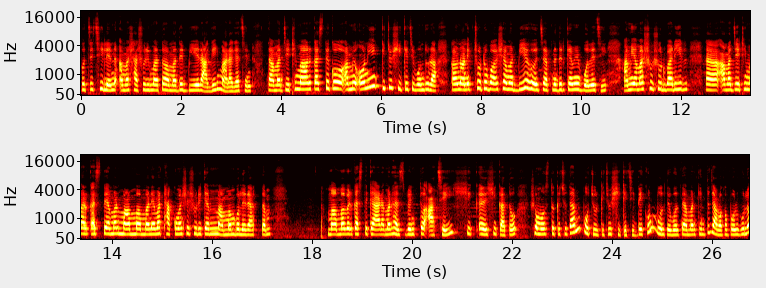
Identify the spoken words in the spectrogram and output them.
হচ্ছে ছিলেন, আমার শাশুড়ি মা তো আমাদের বিয়ের আগেই মারা গেছেন। তা আমার জেঠিমার কাছ থেকেও আমি অনেক কিছু শিখেছি বন্ধুরা। কারণ অনেক ছোট বয়সে আমার বিয়ে হয়েছে, আপনাদেরকে আমি বলেছি। আমি আমার শ্বশুর বাড়ির আমার জেঠিমার কাছ থেকে আমার মাম্মা মানে আমার ঠাকুমা শাশুড়িকে আমি মাম্মাম বলে রাখতাম। মাম্মামের কাছ থেকে আর আমার হাজব্যান্ড তো আছেই শিখাতো সমস্ত কিছুতে আমি প্রচুর কিছু শিখেছি। দেখুন, বলতে বলতে আমার কিন্তু জামা কাপড়গুলো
